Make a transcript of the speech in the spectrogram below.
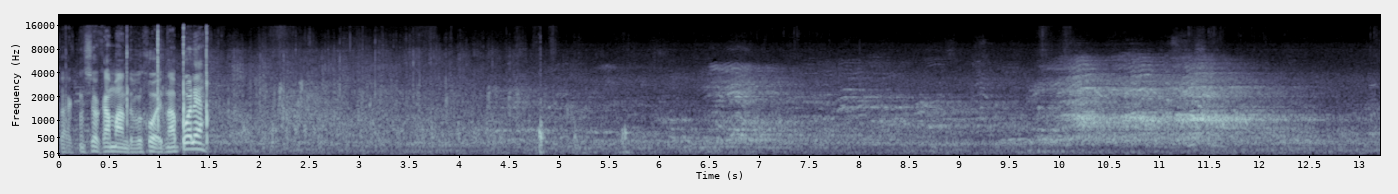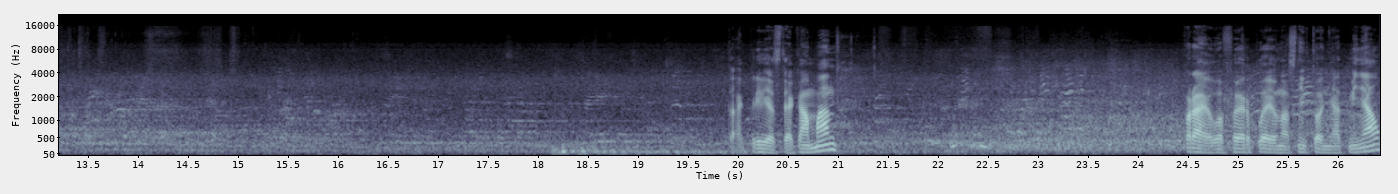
Так, ну все, команда выходит на поле. Так, приветствие команд. Правила фейерплея у нас никто не отменял.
